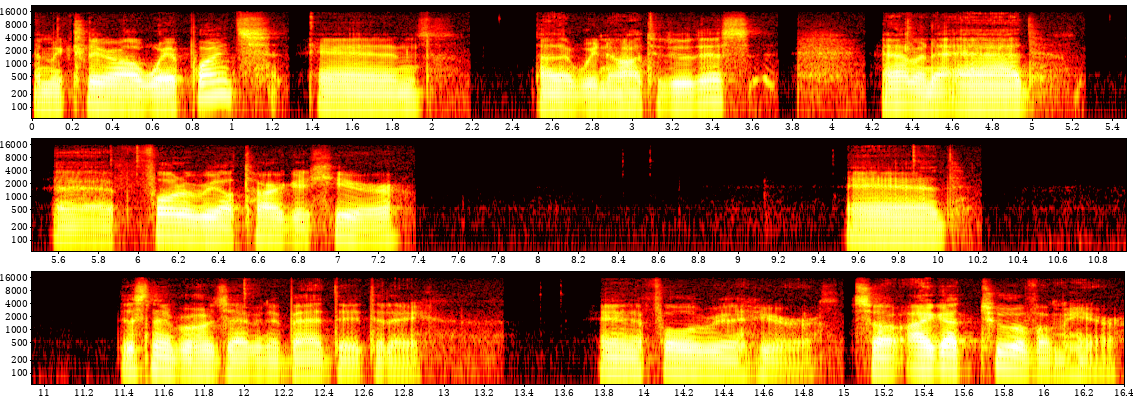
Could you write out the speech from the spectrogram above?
let me clear all waypoints, and now that we know how to do this, I'm going to add a photo real target here, and this neighborhood's having a bad day today and a array here. So I got two of them here.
